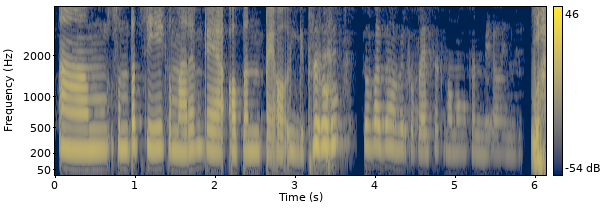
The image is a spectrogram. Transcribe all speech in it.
em, sempet sih kemarin kayak open PO gitu sumpah gue hampir kepleset ngomong open BO ini Wah.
